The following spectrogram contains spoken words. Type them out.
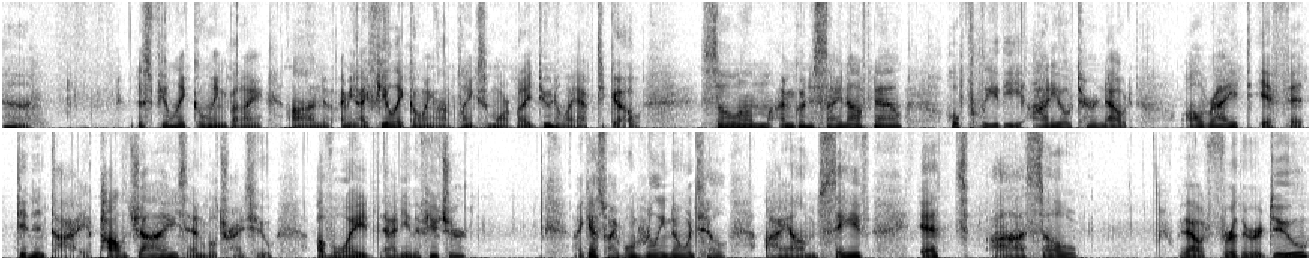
huh. I just feel like going, but I, on, I mean, I feel like going on playing some more, but I do know I have to go. So, um, I'm going to sign off now. Hopefully the audio turned out alright. If it didn't, I apologize, and we'll try to avoid that in the future. I guess I won't really know until I um save it. Uh, so without further ado,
